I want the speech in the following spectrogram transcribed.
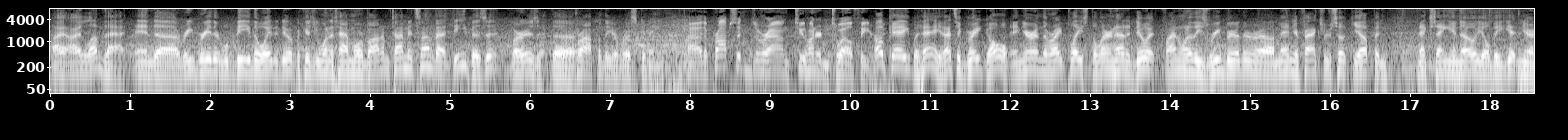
I, I love that. And uh, rebreather will be the way to do it because you want to have more bottom time. It's not that deep, is it? Where is it the prop of the Oriskany? Uh, the prop sitting's around 212 feet. Right? Okay, but hey, that's a great goal, and you're in the right place to learn how to do it. Find one of these rebreather uh, manufacturers, hook you up, and next thing you know, you'll be getting your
